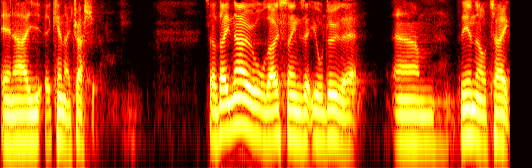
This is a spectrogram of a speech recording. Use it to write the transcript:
And you, can they trust you? So if they know all those things that you'll do that, um, then they'll take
